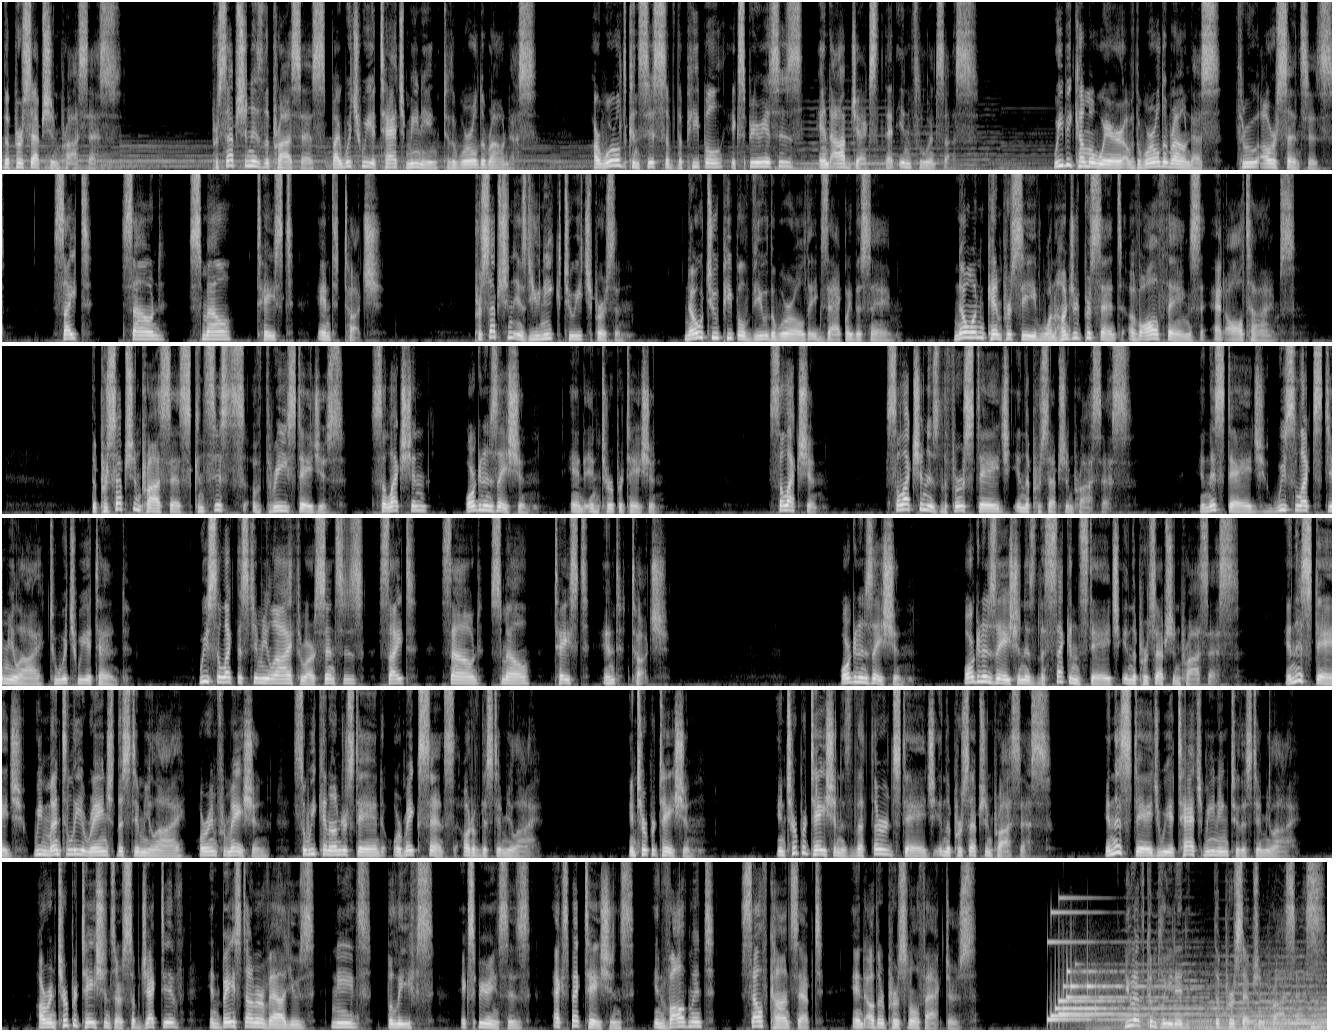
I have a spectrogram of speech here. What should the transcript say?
The perception process. Perception is the process by which we attach meaning to the world around us. Our world consists of the people, experiences, and objects that influence us. We become aware of the world around us through our senses sight, sound, smell, taste, and touch. Perception is unique to each person. No two people view the world exactly the same. No one can perceive 100% of all things at all times. The perception process consists of three stages selection, organization, and interpretation. Selection. Selection is the first stage in the perception process. In this stage, we select stimuli to which we attend. We select the stimuli through our senses sight, sound, smell, taste, and touch. Organization. Organization is the second stage in the perception process. In this stage, we mentally arrange the stimuli or information so we can understand or make sense out of the stimuli. Interpretation. Interpretation is the third stage in the perception process. In this stage, we attach meaning to the stimuli. Our interpretations are subjective and based on our values, needs, beliefs, experiences, expectations, involvement, self concept, and other personal factors. You have completed the perception process.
